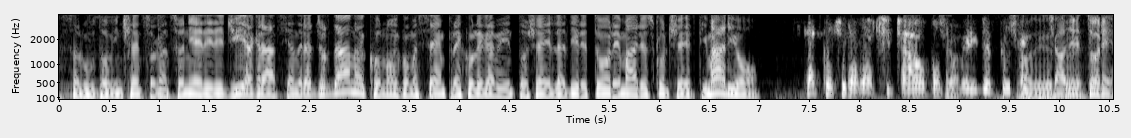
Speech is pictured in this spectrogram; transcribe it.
saluto Vincenzo Canzonieri regia, grazie Andrea Giordano e con noi come sempre in collegamento c'è il direttore Mario Sconcerti. Mario. Eccoci ragazzi, ciao, buon pomeriggio a tutti. Ciao direttore.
